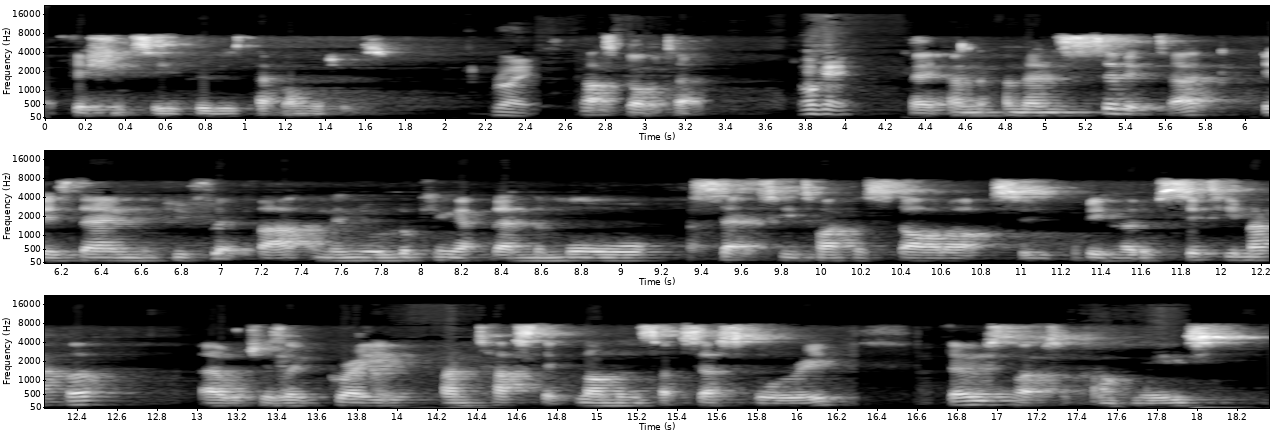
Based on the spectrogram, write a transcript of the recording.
efficiency through these technologies. Right. That's GovTech. Okay. Okay, and, and then civic tech is then if you flip that and then you're looking at then the more sexy type of startups. So you've probably heard of Citymapper, uh, which is a great, fantastic London success story. Those types of companies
